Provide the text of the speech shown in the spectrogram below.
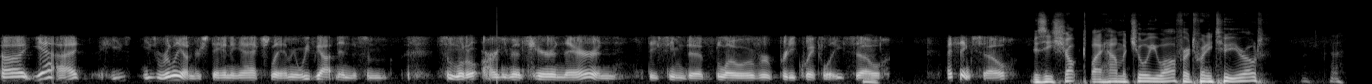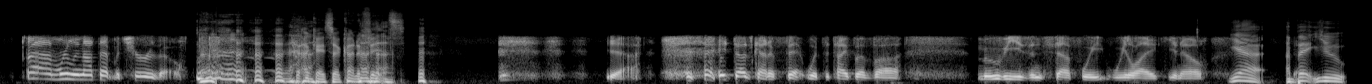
Uh. Yeah. I, he's he's really understanding. Actually, I mean, we've gotten into some some little arguments here and there, and they seem to blow over pretty quickly. So, I think so. Is he shocked by how mature you are for a 22 year old? Uh, I'm really not that mature, though. okay, so it kind of fits. Yeah, it does kind of fit with the type of uh, movies and stuff we we like. You know. Yeah, I bet you.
